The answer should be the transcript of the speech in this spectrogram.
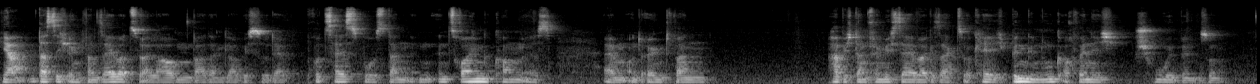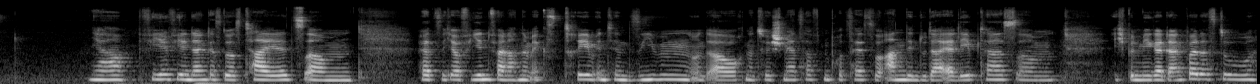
ja, das sich irgendwann selber zu erlauben, war dann, glaube ich, so der Prozess, wo es dann in, ins Rollen gekommen ist. Ähm, und irgendwann habe ich dann für mich selber gesagt, so, okay, ich bin genug, auch wenn ich schwul bin. So. Ja, vielen, vielen Dank, dass du das teilst. Ähm, hört sich auf jeden Fall nach einem extrem intensiven und auch natürlich schmerzhaften Prozess so an, den du da erlebt hast. Ähm, ich bin mega dankbar, dass du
